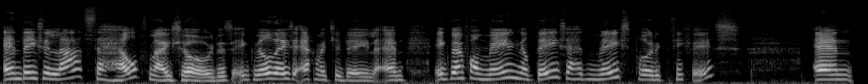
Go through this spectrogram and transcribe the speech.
En deze laatste helpt mij zo. Dus ik wil deze echt met je delen. En ik ben van mening dat deze het meest productief is. En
